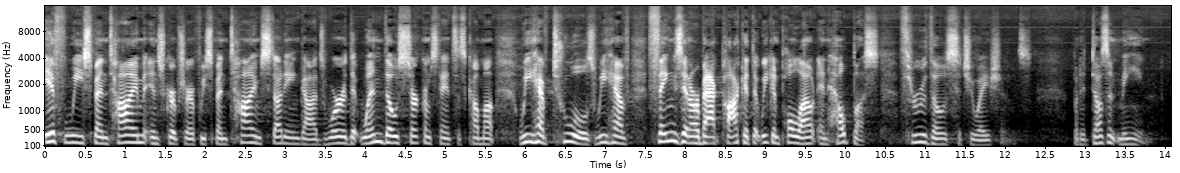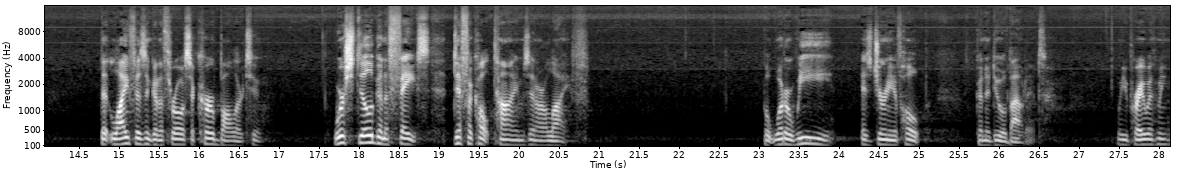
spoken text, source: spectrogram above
if we spend time in Scripture, if we spend time studying God's Word, that when those circumstances come up, we have tools, we have things in our back pocket that we can pull out and help us through those situations. But it doesn't mean that life isn't going to throw us a curveball or two. We're still going to face difficult times in our life. But what are we, as Journey of Hope, going to do about it? Will you pray with me?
